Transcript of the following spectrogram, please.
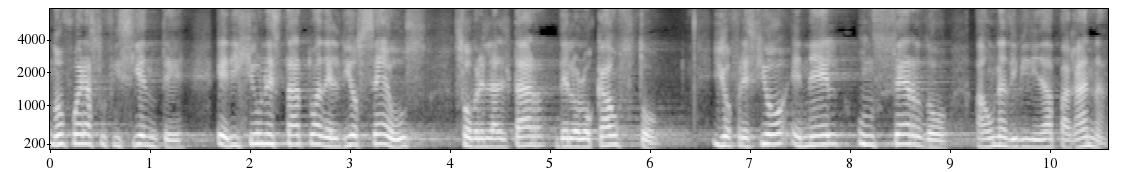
no fuera suficiente, erigió una estatua del dios Zeus sobre el altar del holocausto y ofreció en él un cerdo a una divinidad pagana.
